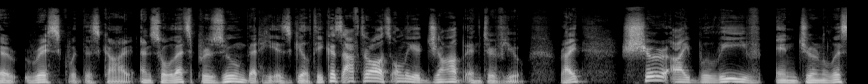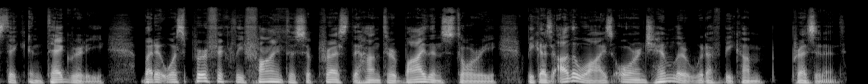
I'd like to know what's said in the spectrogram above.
a risk with this guy. And so let's presume that he is guilty because after all, it's only a job interview, right? Sure, I believe in journalistic integrity, but it was perfectly fine to suppress the Hunter Biden story because otherwise Orange Himmler would have become president.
